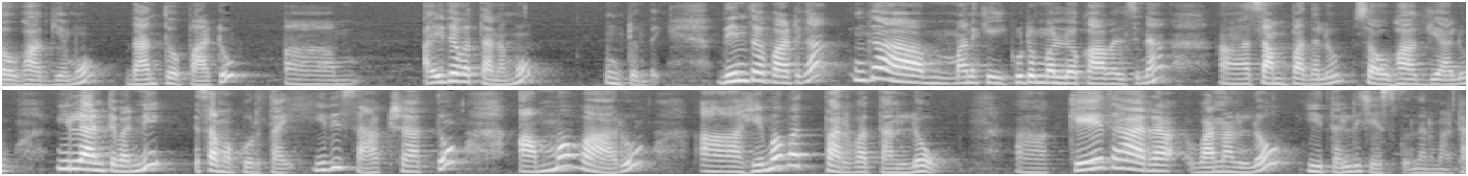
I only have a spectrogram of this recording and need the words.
సౌభాగ్యము దాంతోపాటు ఐదవతనము ఉంటుంది. దీంతో పాటుగా ఇంకా మనకి కుటుంబంలో కావలసిన సంపదలు సౌభాగ్యాలు ఇలాంటివన్నీ సమకూరుతాయి. ఇది సాక్షాత్తు అమ్మవారు హిమవత్ పర్వతంలో కేదార వనంలో ఈ తల్లి చేసుకుందనమాట.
